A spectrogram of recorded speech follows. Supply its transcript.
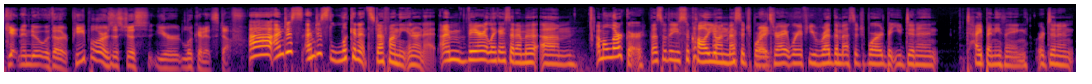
getting into it with other people, or is this just you're looking at stuff? Uh, I'm just I'm just looking at stuff on the internet. I'm very like I said I'm a um I'm a lurker. That's what they used to call you on message boards, right. Where if you read the message board but you didn't type anything or didn't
